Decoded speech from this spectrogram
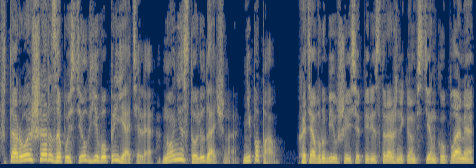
Второй шар запустил в его приятеля, но не столь удачно, не попал. Хотя врубившееся перед стражником в стенку пламя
